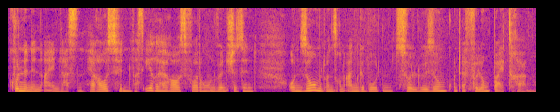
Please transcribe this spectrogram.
Kundinnen einlassen, herausfinden, was ihre Herausforderungen und Wünsche sind und so mit unseren Angeboten zur Lösung und Erfüllung beitragen.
